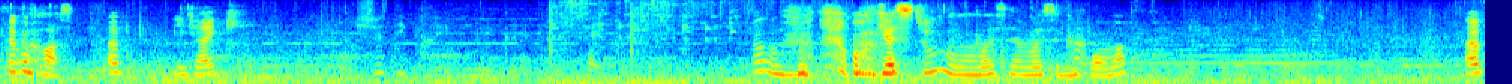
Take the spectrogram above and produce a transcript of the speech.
C'est compréhensible. Hop, Y. Oh, on casse tout. Moi, c'est bon pour moi. Hop.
